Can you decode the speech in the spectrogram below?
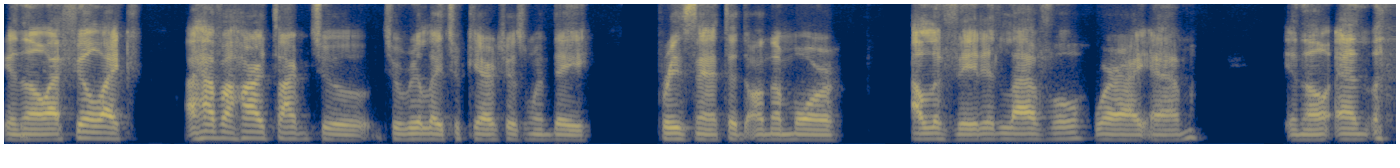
You know i feel like i have a hard time to to relate to characters when they presented on a more elevated level where i am you know and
